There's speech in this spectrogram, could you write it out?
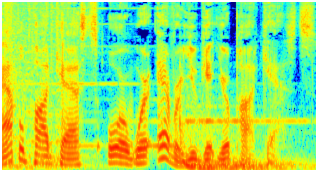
Apple Podcasts, or wherever you get your podcasts.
